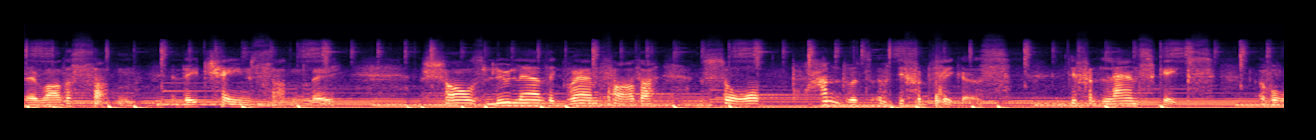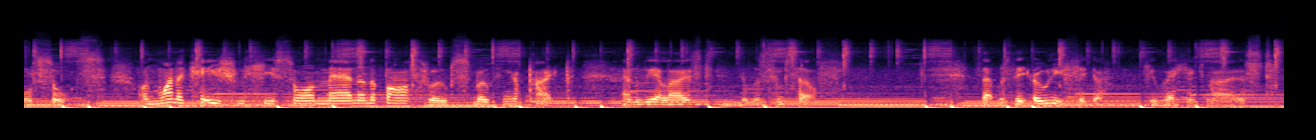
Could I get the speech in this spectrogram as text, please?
They're rather sudden and they change suddenly. Charles Lullin, the grandfather, saw hundreds of different figures, different landscapes of all sorts. On one occasion, he saw a man in a bathrobe smoking a pipe and realized it was himself. That was the only figure he recognized.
